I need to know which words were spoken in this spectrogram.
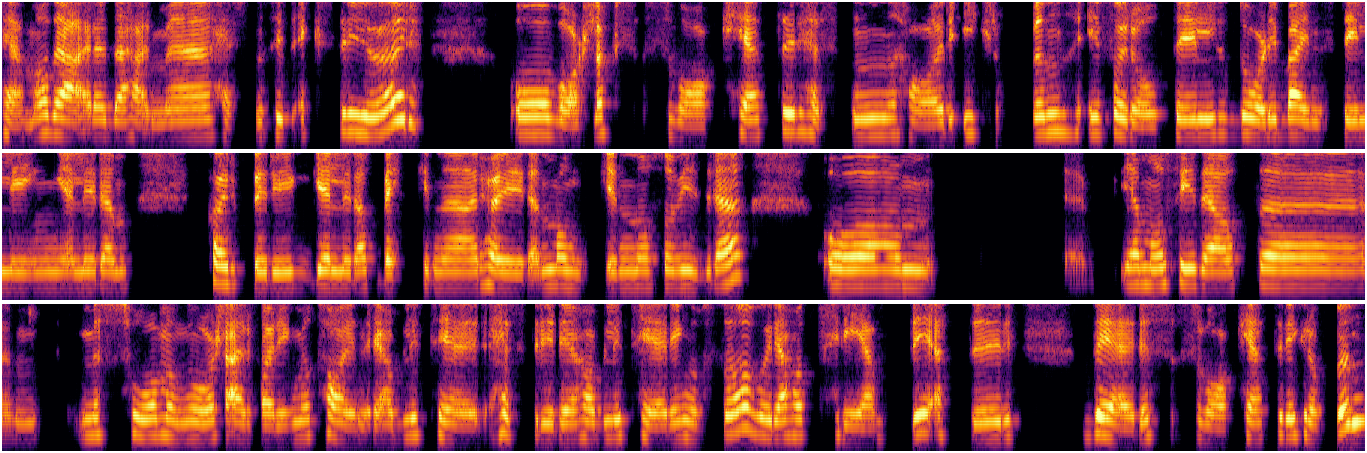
tema det er det her med hesten sitt eksteriør. Og hva slags svakheter hesten har i kroppen i forhold til dårlig beinstilling eller en karperygg, eller at bekkenet er høyere enn manken osv. Og jeg må si det at uh, med så mange års erfaring med å ta inn hester i rehabilitering også, hvor jeg har trent de etter deres svakheter i kroppen.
